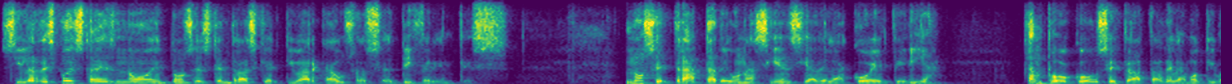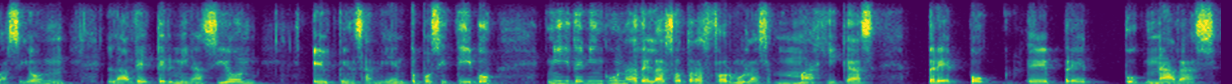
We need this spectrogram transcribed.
Si la respuesta es no, entonces tendrás que activar causas diferentes. No se trata de una ciencia de la cohetería Tampoco se trata de la motivación, la determinación, el pensamiento positivo, ni de ninguna de las otras fórmulas mágicas eh, prepugnadas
